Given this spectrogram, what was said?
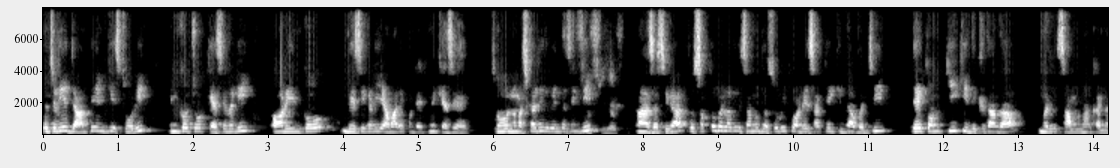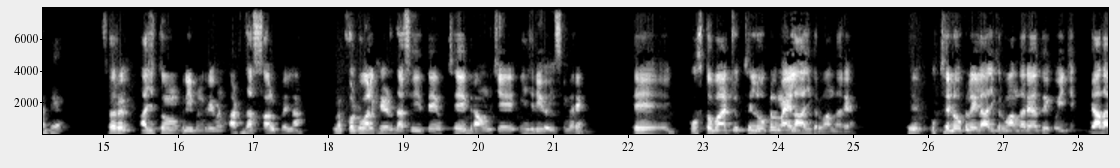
तो चलिए जानते हैं इनकी स्टोरी इनको चोट कैसे लगी और इनको बेसिकली हमारे कॉन्टेक्ट में कैसे आए ਸੋ ਨਮਸਕਾਰ ਜੀ ਰਵਿੰਦਰ ਸਿੰਘ ਜੀ ਹਾਂ ਸਤਿ ਸ਼੍ਰੀ ਅਕਾਲ ਤੋਂ ਸਭ ਤੋਂ ਪਹਿਲਾਂ ਤੁਸੀਂ ਸਾਨੂੰ ਦੱਸੋ ਵੀ ਤੁਹਾਡੇ ਸੱਟ ਕਿੱਦਾਂ ਵੱਜੀ ਤੇ ਤੁਹਾਨੂੰ ਕੀ ਕੀ ਦਿੱਕਤਾਂ ਦਾ ਮਤਲਬ ਸਾਹਮਣਾ ਕਰਨਾ ਪਿਆ ਸਰ ਅੱਜ ਤੋਂ ਕਰੀਬਨ ਕਰੀਬਨ 8-10 ਸਾਲ ਪਹਿਲਾਂ ਮੈਂ ਫੁੱਟਬਾਲ ਖੇਡਦਾ ਸੀ ਤੇ ਉੱਥੇ ਗਰਾਊਂਡ 'ਚ ਇੰਜਰੀ ਹੋਈ ਸੀ ਮੇਰੇ ਤੇ ਉਸ ਤੋਂ ਬਾਅਦ 'ਚ ਉੱਥੇ ਲੋਕਲ ਮੈਂ ਇਲਾਜ ਕਰਵਾਉਂਦਾ ਰਿਹਾ ਤੇ ਉੱਥੇ ਲੋਕਲ ਇਲਾਜ ਕਰਵਾਉਂਦਾ ਰਿਹਾ ਤੇ ਕੋਈ ਜ਼ਿਆਦਾ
